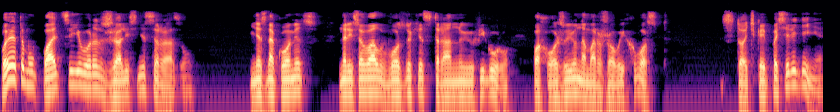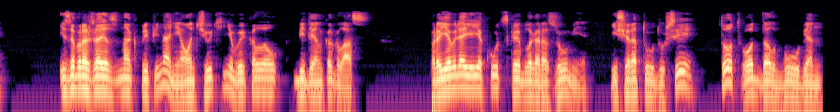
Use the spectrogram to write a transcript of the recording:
поэтому пальцы его разжались не сразу. Незнакомец нарисовал в воздухе странную фигуру, похожую на моржовый хвост, с точкой посередине. Изображая знак препинания, он чуть не выколол Биденко глаз. Проявляя якутское благоразумие и широту души, тот отдал бубен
